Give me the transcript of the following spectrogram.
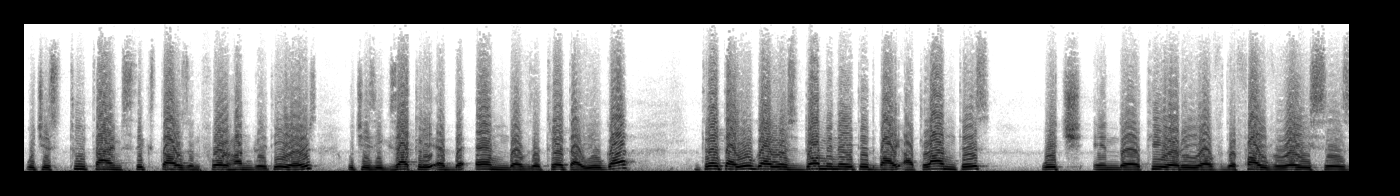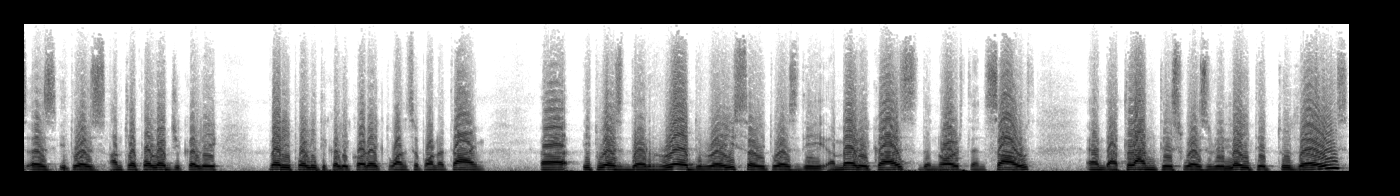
which is 2 times 6,400 years, which is exactly at the end of the Treta Yuga. Treta Yuga was dominated by Atlantis, which in the theory of the five races, as it was anthropologically very politically correct once upon a time, uh, it was the red race, so it was the Americas, the North and South, and Atlantis was related to those.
